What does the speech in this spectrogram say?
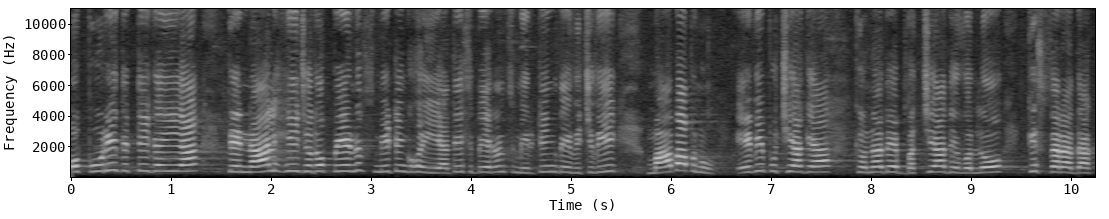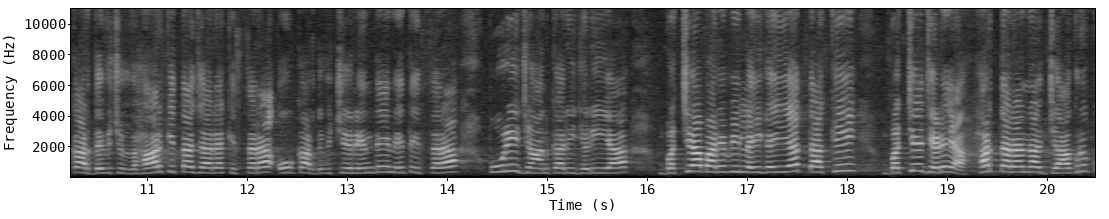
ਉਹ ਪੂਰੀ ਦਿੱਤੀ ਗਈ ਆ ਤੇ ਨਾਲ ਹੀ ਜਦੋਂ ਪੇਰੈਂਟਸ ਮੀਟਿੰਗ ਹੋਈ ਹੈ ਤੇ ਇਸ ਪੇਰੈਂਟਸ ਮੀਟਿੰਗ ਦੇ ਵਿੱਚ ਵੀ ਮਾਪੇ ਨੂੰ ਇਹ ਵੀ ਪੁੱਛਿਆ ਗਿਆ ਕਿ ਉਹਨਾਂ ਦੇ ਬੱਚਿਆਂ ਦੇ ਵੱਲੋਂ ਕਿਸ ਤਰ੍ਹਾਂ ਦਾ ਘਰ ਦੇ ਵਿੱਚ ਵਿਵਹਾਰ ਕੀਤਾ ਜਾ ਰਿਹਾ, ਕਿਸ ਤਰ੍ਹਾਂ ਉਹ ਘਰ ਦੇ ਵਿੱਚ ਰਹਿੰਦੇ ਨੇ ਤੇ ਇਸ ਤਰ੍ਹਾਂ ਪੂਰੀ ਜਾਣਕਾਰੀ ਜਿਹੜੀ ਆ ਬੱਚਿਆਂ ਬਾਰੇ ਵੀ ਲਈ ਗਈ ਆ ਤਾਂ ਕਿ ਬੱਚੇ ਜਿਹੜੇ ਆ ਹਰ ਤਰ੍ਹਾਂ ਨਾਲ ਜਾਗਰੂਕ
